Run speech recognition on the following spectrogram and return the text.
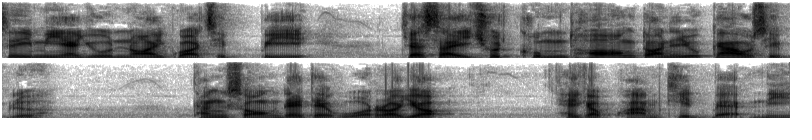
ที่มีอายุน้อยกว่า 10 ปี จะใส่ชุดคลุมท้องตอนอายุ 90 หรือ ทั้งสองได้แต่หัวเราะเยาะให้กับความคิดแบบนี้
